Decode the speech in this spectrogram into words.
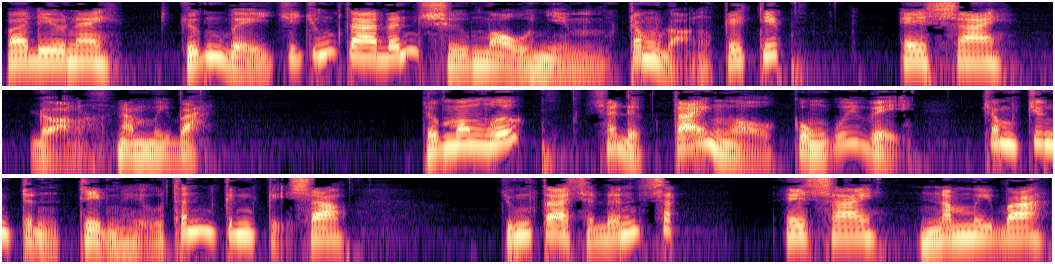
Và điều này chuẩn bị cho chúng ta đến sự mầu nhiệm trong đoạn kế tiếp, Esai đoạn 53. Tôi mong ước sẽ được tái ngộ cùng quý vị trong chương trình tìm hiểu Thánh Kinh kỳ sau. Chúng ta sẽ đến sách Esai 53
